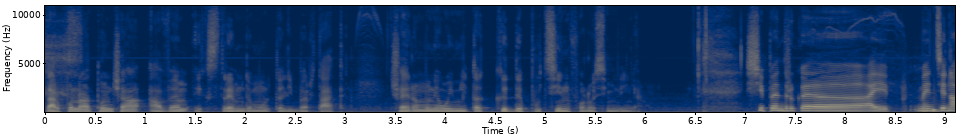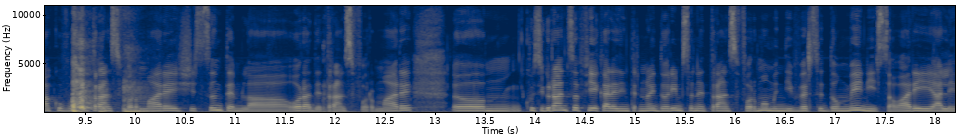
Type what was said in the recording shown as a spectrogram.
Dar până atunci avem extrem de multă libertate și ai rămâne uimită cât de puțin folosim din ea și pentru că ai menționat cuvântul transformare și suntem la ora de transformare, um, cu siguranță fiecare dintre noi dorim să ne transformăm în diverse domenii sau arii ale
